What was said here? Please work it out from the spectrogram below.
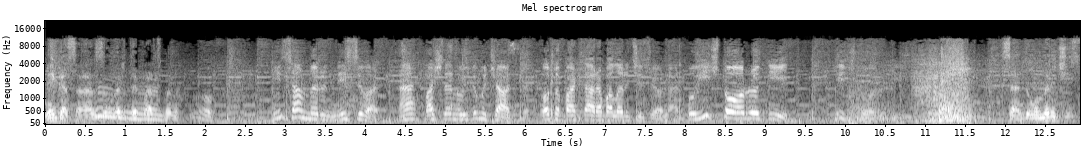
Megas arızaları departmanı. Of. İnsanların nesi var? Ha? Başlarına uydu mu çarptı? Otoparkta arabaları çiziyorlar. Bu hiç doğru değil. Hiç doğru değil. Sen de onları çiz.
